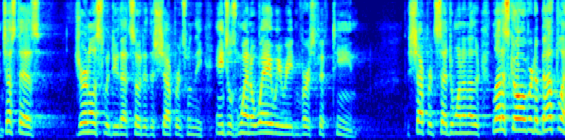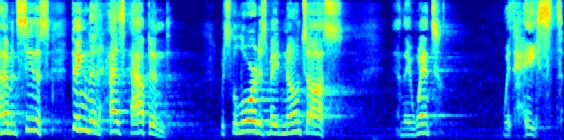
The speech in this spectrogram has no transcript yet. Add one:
And just as journalists would do that, so did the shepherds. When the angels went away, we read in verse 15. The shepherds said to one another, Let us go over to Bethlehem and see this thing that has happened, which the Lord has made known to us. And they went with haste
